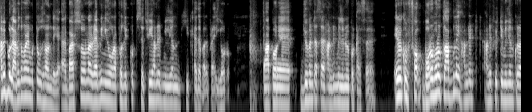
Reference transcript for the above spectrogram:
আমি বলি আমি তোমার একটা উদাহরণ দিই। বার্সেলোনা রেভিনিউ ওরা প্রজেক্ট করতেছে থ্রি হান্ড্রেড মিলিয়ন হিট খাইতে পারে প্রায় ইউরো তারপরে জুভেন্টাসের হান্ড্রেড মিলিয়নের উপর খাইছে। এরকম সব বড় বড় ক্লাবগুলোই হান্ড্রেড হান্ড্রেড ফিফটি মিলিয়ন করে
